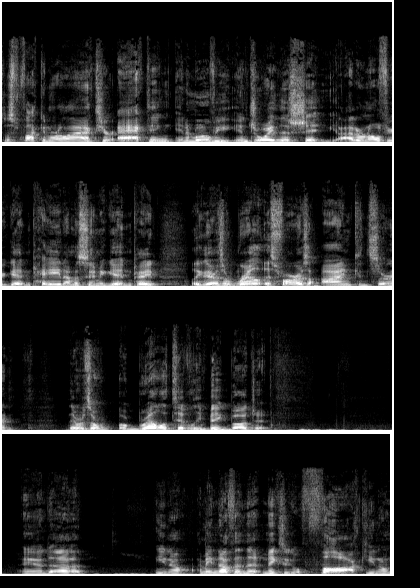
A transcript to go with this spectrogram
Just fucking relax. You're acting in a movie. Enjoy this shit. I don't know if you're getting paid. I'm assuming getting paid. Like there's a rel as far as I'm concerned, there was a, a relatively big budget. And uh you know, I mean nothing that makes you go fuck, you know,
